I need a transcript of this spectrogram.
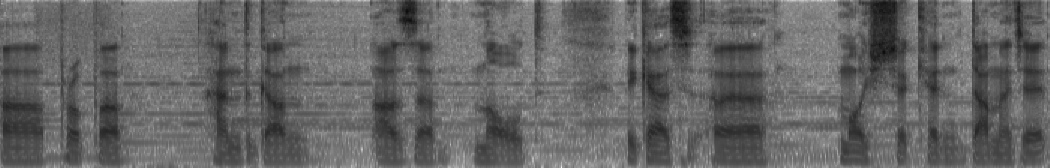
a proper handgun as a mold because uh, moisture can damage it.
